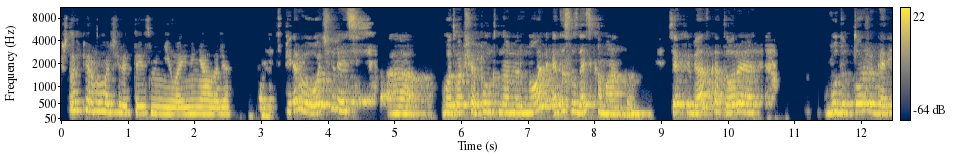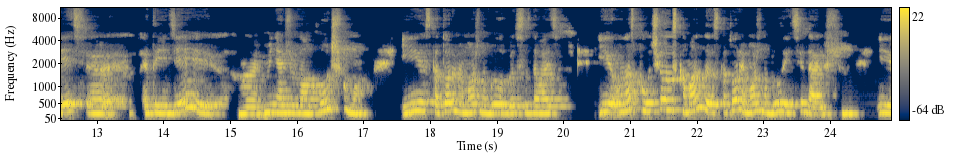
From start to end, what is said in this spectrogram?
Что в первую очередь ты изменила и меняла ли? В первую очередь, э, вот вообще пункт номер ноль — это создать команду тех ребят, которые будут тоже гореть э, этой идеей, э, менять журнал к лучшему, и с которыми можно было бы создавать. И у нас получилась команда, с которой можно было идти дальше. И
